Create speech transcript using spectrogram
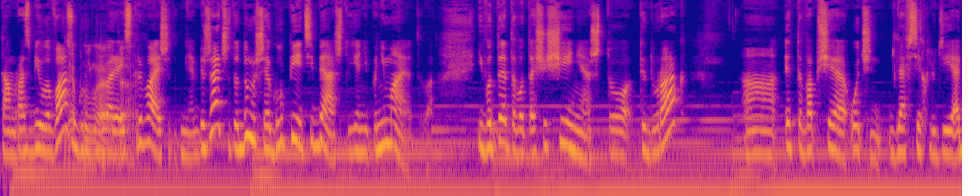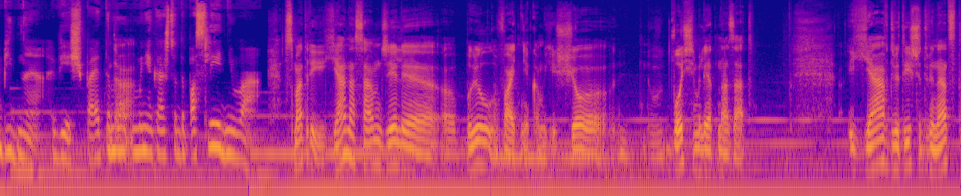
там разбила вазу, я грубо понимаю, говоря, да. и скрываешь это. Меня обижает, что ты думаешь, я глупее тебя, что я не понимаю этого. И вот это вот ощущение, что ты дурак, а, это вообще очень для всех людей обидная вещь. Поэтому, да. мне кажется, до последнего... Смотри, я на самом деле э, был ватником еще 8 лет назад. Я в 2012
